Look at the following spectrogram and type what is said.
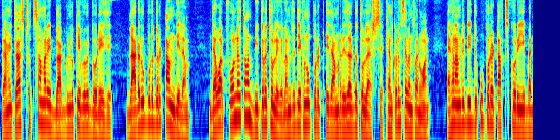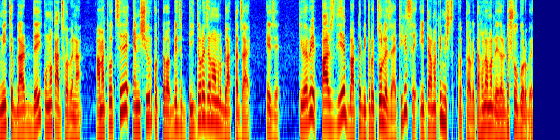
তো আমি জাস্ট হচ্ছে আমার এই ব্লাডগুলোকে এভাবে ধরে যে ব্লাডের উপরে ধরে টান দিলাম। দেওয়ার ফলে হচ্ছে আমার ভিতরে চলে গেলাম। যদি এখন উপরে, এই যে আমার রেজাল্টটা চলে আসছে, খেয়াল করেন সেভেন পয়েন্ট ওয়ান এখন আমি যদি উপরে টাচ করি বা নিচে ব্লাড দেই, কোনো কাজ হবে না। আমাকে হচ্ছে এনশিওর করতে হবে যে ভিতরে যেন আমার ব্লাডটা যায়। এই যে কীভাবে পাশ দিয়ে ব্লাডটা ভিতরে চলে যায়, ঠিক আছে? এটা আমাকে নিশ্চিত করতে হবে, তাহলে আমার রেজাল্টটা শো করবে।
